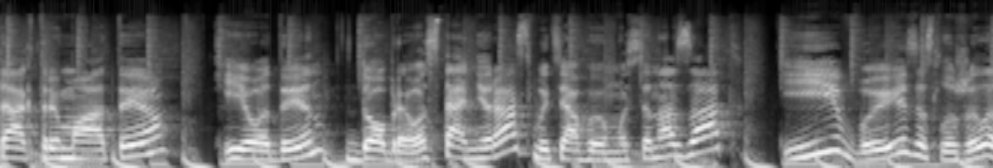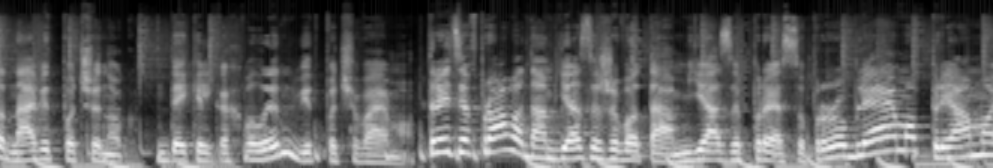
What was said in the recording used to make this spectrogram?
Так, тримати. І один. Добре, останній раз витягуємося назад. І ви заслужили на відпочинок. Декілька хвилин відпочиваємо. Третя вправа на м'язи живота. М'язи пресу проробляємо прямо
